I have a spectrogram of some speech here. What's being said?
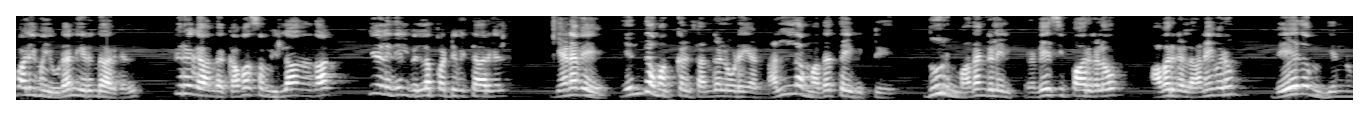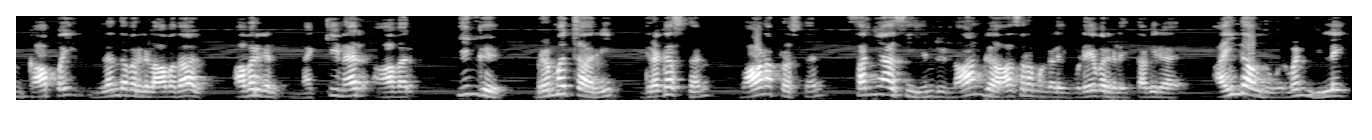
வலிமையுடன் இருந்தார்கள். பிறகு அந்த கவசம் இல்லாததால் எளிதில் வெல்லப்பட்டு விட்டார்கள். எனவே எந்த மக்கள் தங்களுடைய நல்ல மதத்தை விட்டு துர் மதங்களில் பிரவேசிப்பார்களோ அவர்கள் அனைவரும் வேதம் என்னும் காப்பை இழந்தவர்களாவதால் அவர்கள் நக்கினர் ஆவர். இங்கு பிரம்மச்சாரி கிரகஸ்தன் வானப்பிரஸ்தன் சந்நியாசி என்று நான்கு ஆசிரமங்களை உடையவர்களை தவிர ஐந்தாவது ஒருவன் இல்லை.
